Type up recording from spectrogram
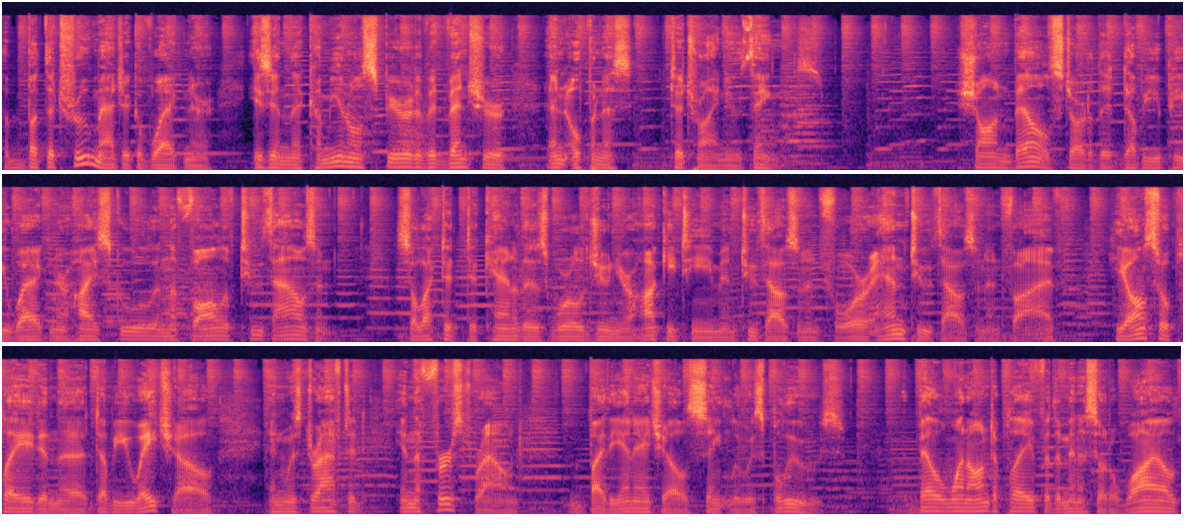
but the true magic of Wagner is in the communal spirit of adventure and openness to try new things. Shawn Belle started at W.P. Wagner High School in the fall of 2000. Selected to Canada's World Junior Hockey Team in 2004 and 2005, he also played in the WHL and was drafted in the first round by the NHL's St. Louis Blues. Belle went on to play for the Minnesota Wild,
